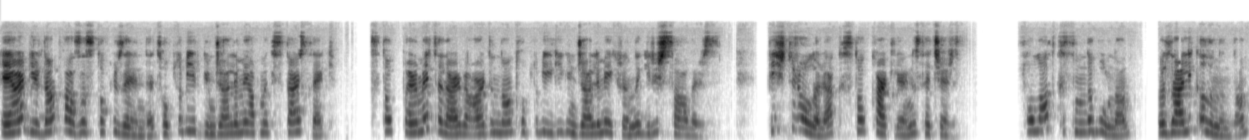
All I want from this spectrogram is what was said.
Eğer birden fazla stok üzerinde toplu bir güncelleme yapmak istersek, stok parametreler ve ardından toplu bilgi güncelleme ekranına giriş sağlarız. Fiş türü olarak stok kartlarını seçeriz. Sol alt kısımda bulunan özellik alanından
